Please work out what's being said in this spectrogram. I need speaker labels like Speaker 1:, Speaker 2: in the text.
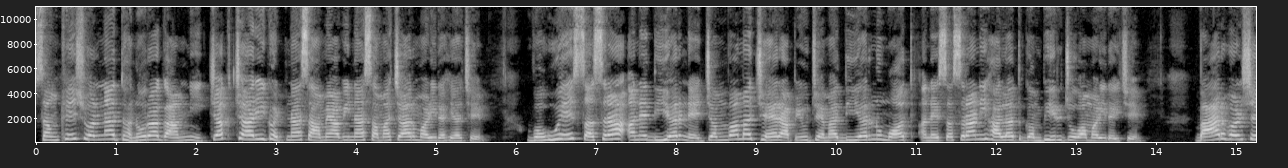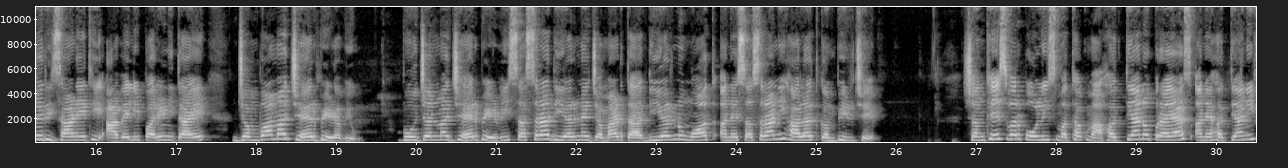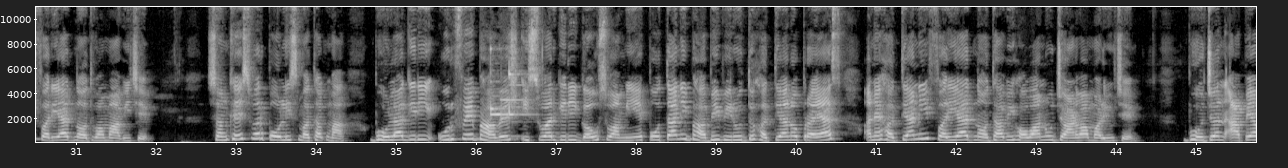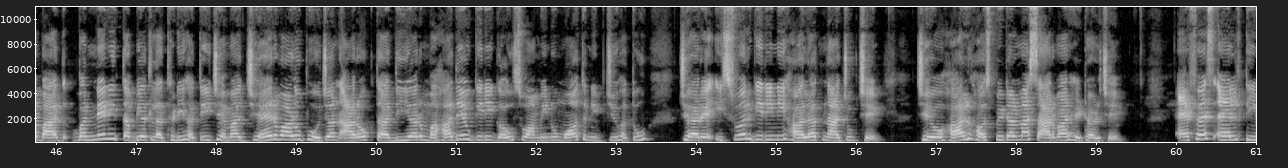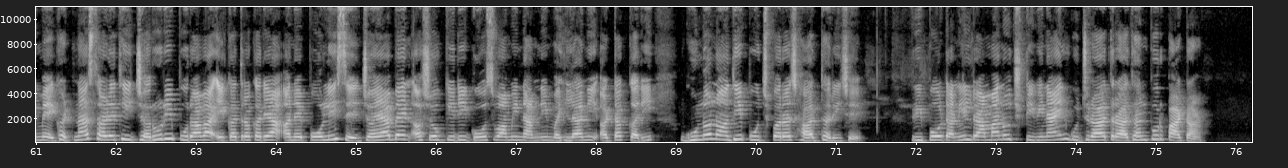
Speaker 1: શંખેશ્વરના ધનોરા ગામની ચકચારી ઘટના સામે આવીના સમાચાર મળી રહ્યા છે. વહુએ સસરા અને દિયરને જમવામાં ઝેર આપ્યું, જેમાં દિયરનું મોત અને સસરાની હાલત ગંભીર જોવા મળી રહી છે. બાર વર્ષે રીસાણેથી આવેલી પરિણીતાએ જમવામાં ઝેર ભેળવ્યું. ભોજનમાં ઝેર ભેળવી સસરા દિયરને જમાડતા દિયરનું મોત અને સસરાની હાલત ગંભીર છે. શંખેશ્વર પોલીસ મથકમાં હત્યાનો પ્રયાસ અને હત્યાની ફરિયાદ નોંધવામાં આવી છે. શંખેશ્વર પોલીસ મથકમાં ભોલાગીરી ઉર્ફે ભાવેશ ઈશ્વરગીરી ગૌસ્વામીએ પોતાની ભાભી વિરુદ્ધ હત્યાનો પ્રયાસ અને હત્યાની ફરિયાદ નોંધાવી હોવાનું જાણવા મળ્યું છે. ભોજન આપ્યા બાદ બંનેની તબિયત લથડી હતી, જેમાં ઝેરવાળું ભોજન આરોગતા દિયર મહાદેવગીરી ગૌસ્વામીનું મોત નીપજ્યું હતું, જ્યારે ઈશ્વરગીરીની હાલત નાજુક છે. જેઓ હાલ હોસ્પિટલમાં સારવાર હેઠળ છે. એફએસએલ ટીમે ઘટના સ્થળેથી જરૂરી પુરાવા એકત્ર કર્યા અને પોલીસે જયાબેન અશોકગીરી ગોસ્વામી નામની મહિલાની અટક કરી ગુનો નોંધી પૂછપરછ હાથ ધરી છે. Report Anil Ramanuj, TV nine Gujarat, Radhanpur, Patan.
